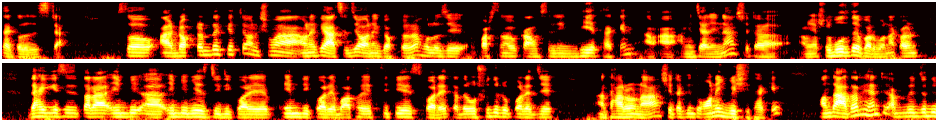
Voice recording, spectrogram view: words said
সাইকোলজিস্টরা সো আর ডক্টরদের ক্ষেত্রে অনেক সময় অনেকে আছে যে, অনেক ডক্টররা হলো যে পার্সোনাল কাউন্সিলিং দিয়ে থাকেন। আমি জানি না, সেটা আমি আসলে বলতে পারব না। কারণ দেখা গেছে যে, তারা এমবি এমবিবিএস ডিগ্রি করে এমডি করে বা অথবা এফসিপিএস করে, তাদের ওষুধের উপরে যে ধারণা সেটা কিন্তু অনেক বেশি থাকে। অন দ্য আদার হ্যান্ড আপনি যদি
